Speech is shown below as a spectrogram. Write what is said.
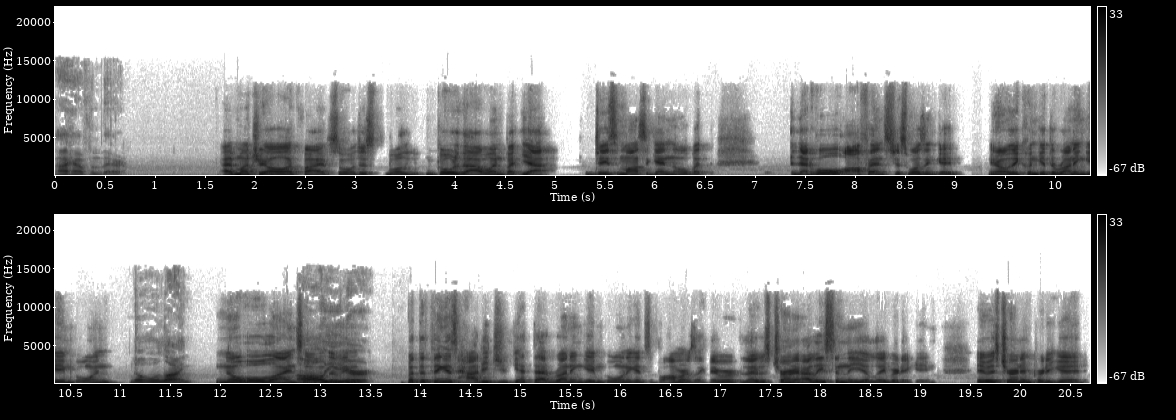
I have them there. I have Montreal at five, so we'll just we'll go to that one. But yeah, Jason Maas again though. But that whole offense just wasn't good. You know, they couldn't get the running game going. No O line. No O line all year. But the thing is, how did you get that running game going against the Bombers? Like they were, that was turning. At least in the uh, Labor Day game, it was turning pretty good.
